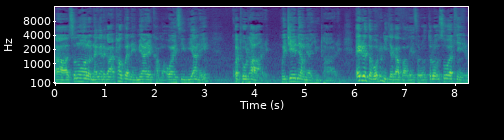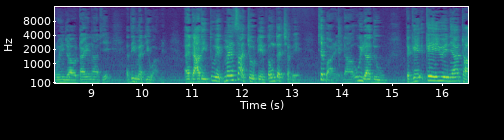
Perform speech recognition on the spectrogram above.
ဒါဆုံးဆုံးကတော့နိုင်ငံတကာအထောက်ပံ့နေမရတဲ့အခါမှာ OIC ဒီကနေခွတ်ထိုးထားရတယ်ငွေကြေးအနှောင်ညာယူထားရတယ် အဲ့ဒီသဘောတူညီချက်ကပါလဲဆိုတော့သူတို့အစိုးရထင်ရိုဟင်ဂျာကိုတိုင်းရင်းသားဖြစ်အတိမတ်ပြုပါမယ်အဲဒါဒီသူ့ရဲ့မှန်းစကြိုတင်သုံးသက်ချက်ပဲဖြစ်ပါတယ်ဒါဥရသူတကယ်အကယ်၍များဒါ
